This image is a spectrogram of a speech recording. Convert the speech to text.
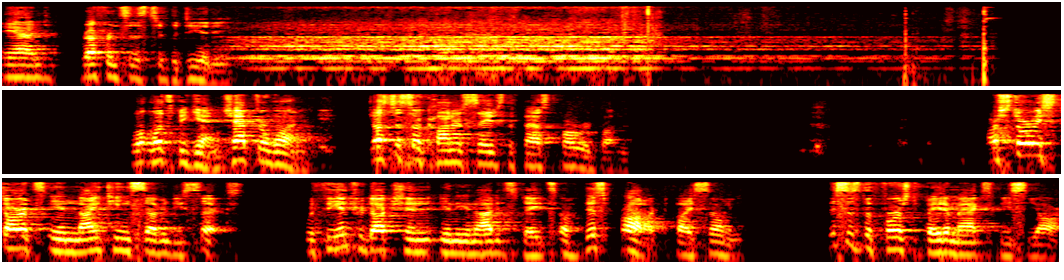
and references to the deity. Well, let's begin. Chapter 1. Justice O'Connor saves the fast forward button. Our story starts in 1976 with the introduction in the United States of this product by Sony. This is the first Betamax VCR.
